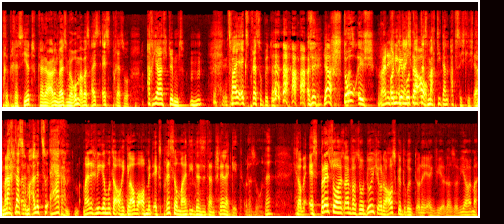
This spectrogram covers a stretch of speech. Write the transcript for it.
pressiert, keine Ahnung, weiß nicht warum, aber es heißt Espresso. Ach ja, stimmt. Mhm. Zwei Espresso bitte. Also Ja. stoisch. Meine und, und ich Schwiegermutter glaube, das auch. macht die dann absichtlich. Die Ja, macht das, um alle zu ärgern. Meine Schwiegermutter auch, ich glaube auch mit Espresso meint die, dass es dann schneller geht oder so. Ne? Ich glaube, Espresso heißt einfach so durch oder ausgedrückt oder irgendwie oder so, wie auch immer.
